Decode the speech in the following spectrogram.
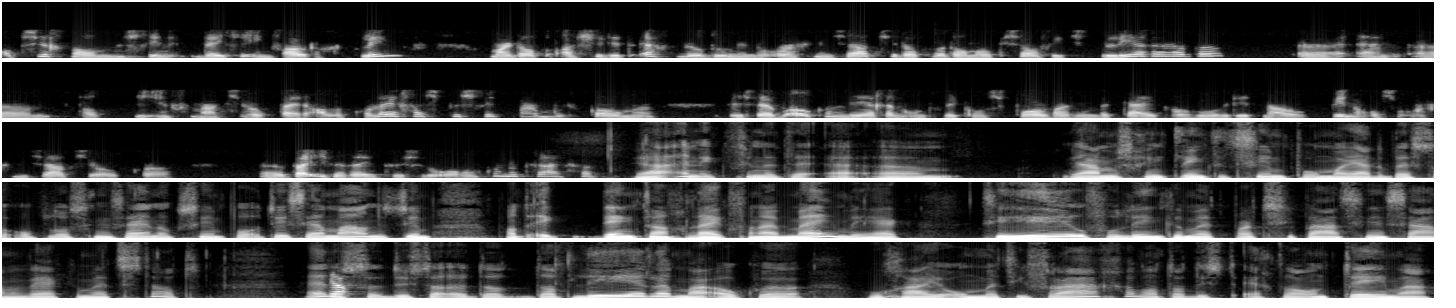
op zich wel misschien een beetje eenvoudig klinkt, maar dat als je dit echt wil doen in de organisatie, dat we dan ook zelf iets te leren hebben. en um, dat die informatie ook bij alle collega's beschikbaar moet komen. Dus we hebben ook een leer- en ontwikkelspoor waarin we kijken hoe we dit nou binnen onze organisatie ook bij iedereen tussen de oren kunnen krijgen. Ja, en ik vind het, um, ja, misschien klinkt het simpel, maar ja, de beste oplossingen zijn ook simpel. Het is helemaal niet simpel, want ik denk dan gelijk vanuit mijn werk, ik zie heel veel linken met participatie en samenwerken met de stad. He, ja. Dus, dus dat, dat, dat, leren, maar ook uh, hoe ga je om met die vragen, want dat is echt wel een thema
